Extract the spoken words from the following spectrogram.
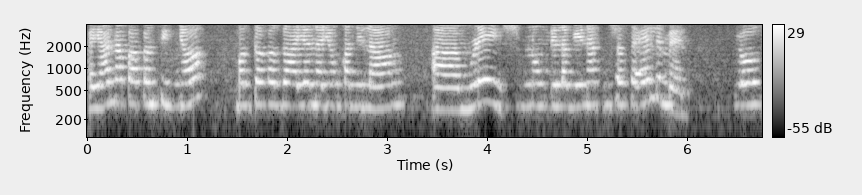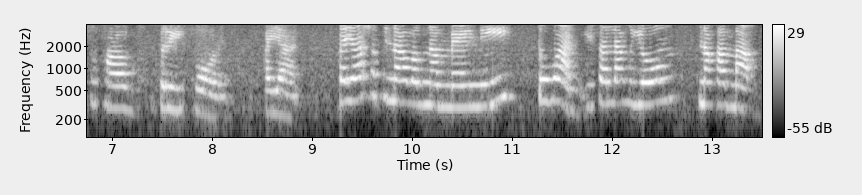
Ayan, napapansin nyo? Magkakagaya na yung kanilang um, range nung nilagay natin siya sa element. We also have 3, 4. Ayan. Kaya siya tinawag na many to one. Isa lang yung nakamap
